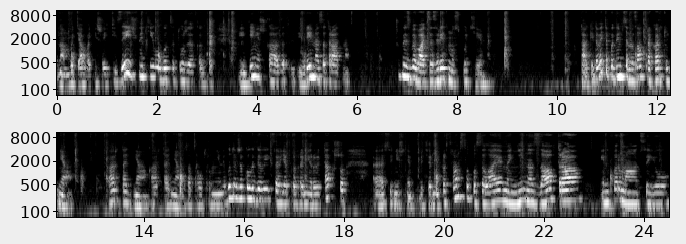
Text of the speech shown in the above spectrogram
нам витягувати ще й фізичне тіло, бо це теж як би, і денежка, і время затратно. Щоб не збиватися з ритму, з путі. Так, і давайте подивимося на завтра карту дня. карта дня, карта дня. Завтра утром мені не буде вже коли дивитися. Я програмірую так, що сьогоднішнє вечірнє пространство посилає мені на завтра інформацію.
